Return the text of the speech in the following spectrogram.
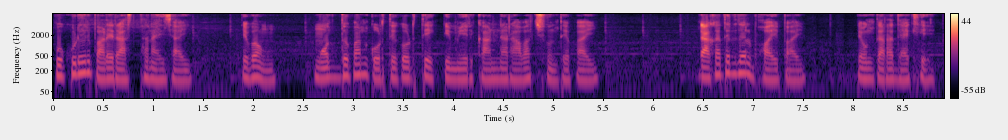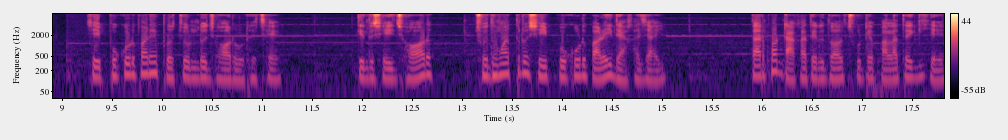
পুকুরের পাড়ে রাস্তানায় যায় এবং মদ্যপান করতে করতে একটি মেয়ের কান্নার আওয়াজ শুনতে পায়। ডাকাতের দল ভয় পায় এবং তারা দেখে সেই পুকুর পাড়ে প্রচণ্ড ঝড় উঠেছে। কিন্তু সেই ঝড় শুধুমাত্র সেই পুকুর পাড়েই দেখা যায়। তারপর ডাকাতের দল ছুটে পালাতে গিয়ে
